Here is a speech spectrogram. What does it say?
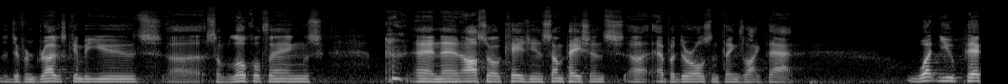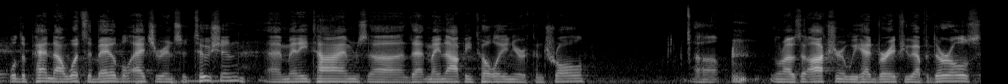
the different drugs can be used, uh, some local things, and then also occasionally in some patients, uh, epidurals and things like that. What you pick will depend on what's available at your institution, and many times uh, that may not be totally in your control. Uh, when I was at Ochsner, we had very few epidurals.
